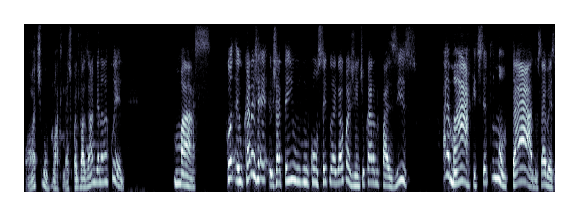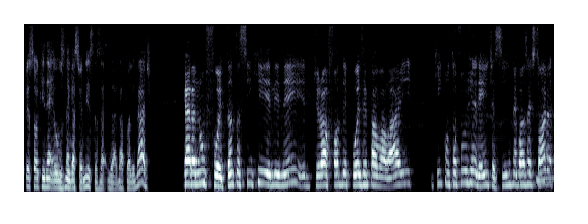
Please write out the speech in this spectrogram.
Ótimo. O Atlético pode fazer uma grana com ele. Mas o cara já, já tem um conceito legal com a gente. O cara não faz isso. Ah, é marketing, isso é tudo montado, sabe? Esse pessoal que, né, os negacionistas da, da- da atualidade. Cara, não foi tanto assim que ele nem ele tirou a foto depois, ele tava lá e, e quem contou foi o gerente, assim, o negócio da história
